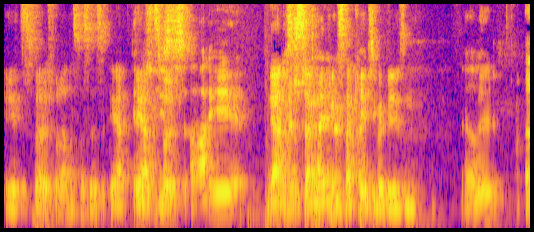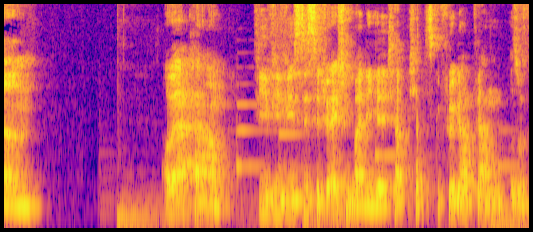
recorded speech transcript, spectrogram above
E12 oder was das ist? E, Ja, ER12. dieses AE. Ja, das ist seine ne? Lieblingsrakete gewesen. Ja, wild. Ähm, aber ja, keine Ahnung. Wie, wie, wie ist die Situation bei dir hier? Ich habe ich hab das Gefühl gehabt, wir haben, also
